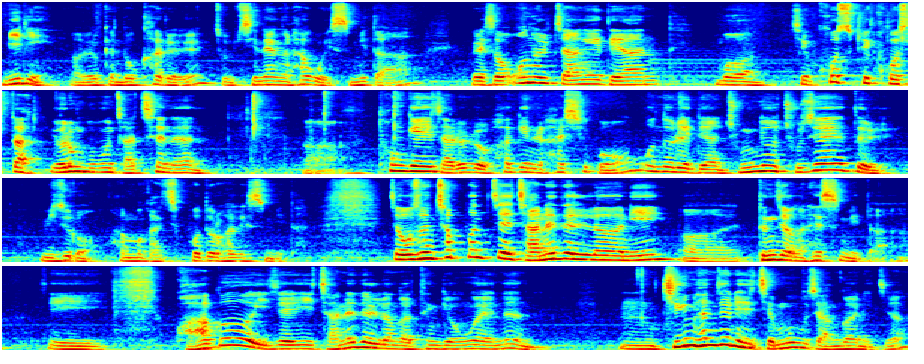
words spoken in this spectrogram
미리 어, 이렇게 녹화를 좀 진행을 하고 있습니다. 그래서 오늘 장에 대한 뭐 지금 코스피 코스닥 이런 부분 자체는 어, 통계 자료를 확인을 하시고 오늘에 대한 중요 주제들 위주로 한번 같이 보도록 하겠습니다 자 우선 첫 번째 자네델런이 어, 등장을 했습니다 이 과거 이제 이 자네델런 같은 경우에는 음, 지금 현재는 재무부 장관이죠.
